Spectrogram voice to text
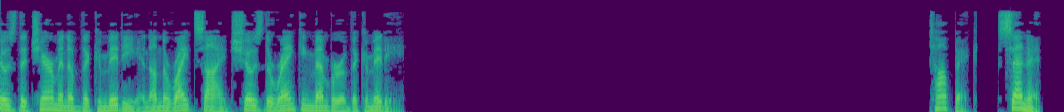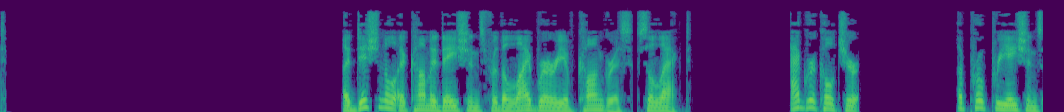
shows the chairman of the committee and on the right side shows the ranking member of the committee. Senate Additional accommodations for the Library of Congress select Agriculture Appropriations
